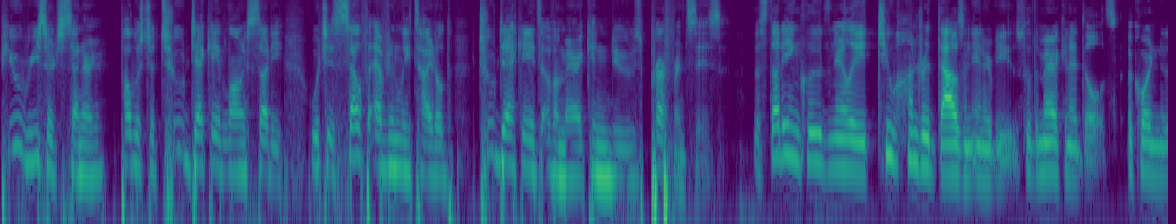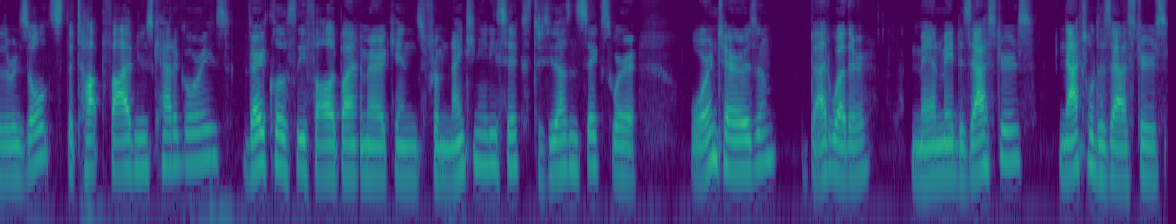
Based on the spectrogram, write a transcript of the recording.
Pew Research Center published a two decade long study which is self evidently titled Two Decades of American News Preferences. The study includes nearly 200,000 interviews with American adults. According to the results, the top five news categories, very closely followed by Americans from 1986 to 2006, were war and terrorism, bad weather, man made disasters, natural disasters,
